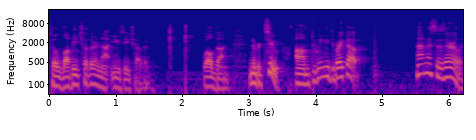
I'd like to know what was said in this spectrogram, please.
to love each other, not use each other. Well done. Number two, um, do we need to break up? Not necessarily.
